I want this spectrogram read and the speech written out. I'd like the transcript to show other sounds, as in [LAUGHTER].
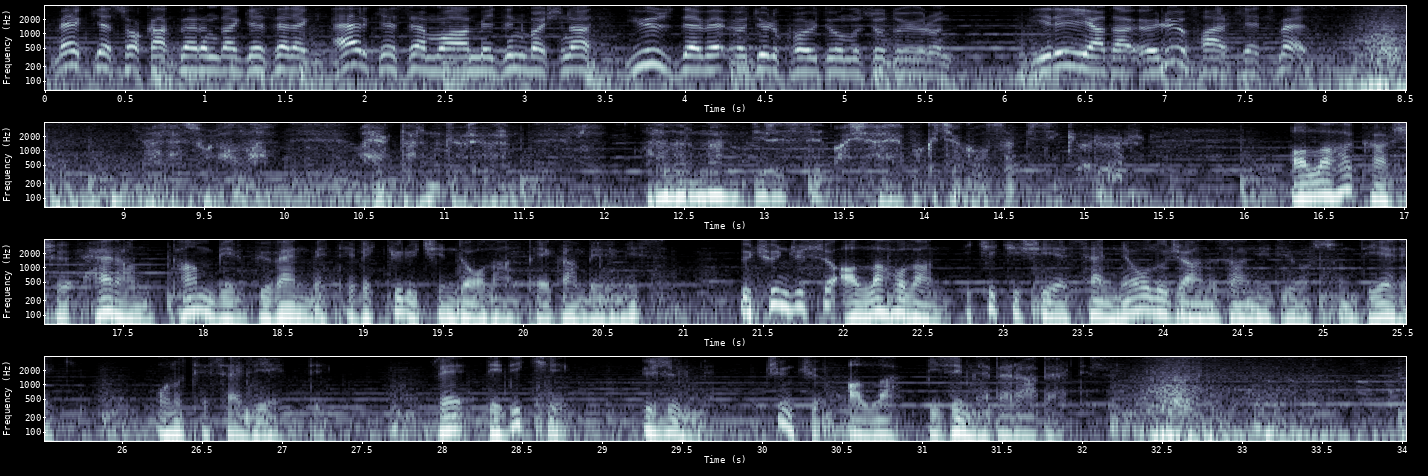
Mekke sokaklarında gezerek herkese Muhammed'in başına yüz deve ödül koyduğumuzu duyurun. Diri ya da ölü fark etmez. Ya Resulallah, ayaklarını görüyorum. Aralarından birisi aşağıya bakacak olsa bizi görür. Allah'a karşı her an tam bir güven ve tevekkül içinde olan Peygamberimiz, üçüncüsü Allah olan iki kişiye sen ne olacağını zannediyorsun diyerek onu teselli etti. Ve dedi ki, üzülme çünkü Allah bizimle beraberdir.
